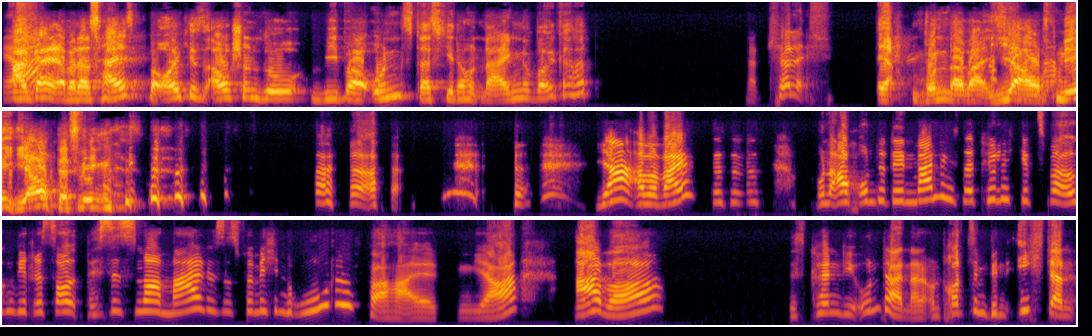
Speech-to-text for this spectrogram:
Ja? Ah, geil, aber das heißt, bei euch ist auch schon so wie bei uns, dass jeder Hund eine eigene Wolke hat? Natürlich. Ja, wunderbar. Hier auch. Nee, hier auch, deswegen. ja, aber weißt du, das ist, und auch unter den Mannis, natürlich gibt es mal irgendwie Ressourcen. Das ist normal, das ist für mich ein Rudelverhalten, ja. Aber das können die untereinander. Und trotzdem bin ich dann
